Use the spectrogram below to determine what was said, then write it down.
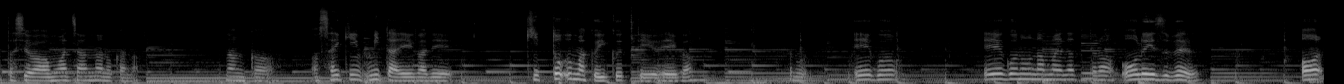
私はあまちゃんなのかな？なんか最近見た映画で「きっとうまくいく」っていう映画？多分英語英語の名前だったら「All is well」「All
